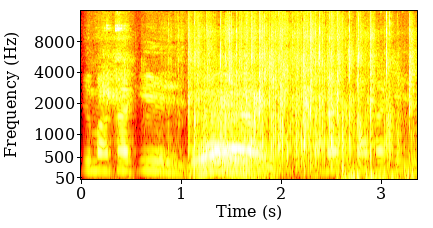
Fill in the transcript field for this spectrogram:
ધરતી માતા કી ભારત માતા કી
